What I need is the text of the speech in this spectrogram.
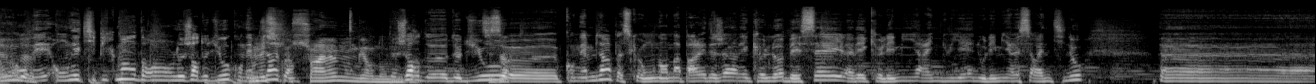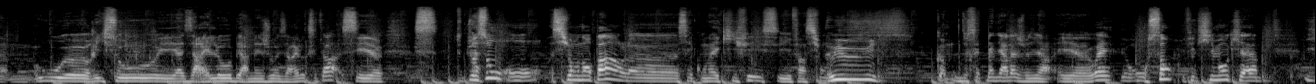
d'onde. On est, on est typiquement dans le genre de duo qu'on aime On est bien, sur, quoi. sur la même longueur d'onde. Le genre de, de duo euh, qu'on aime bien parce qu'on en a parlé déjà avec Lob et Sale, avec les Mir Nguyen ou les Mir et Sorrentino, euh, ou euh, Risso et Azarello, Bermejo, Azarello, etc. C'est, euh, c'est- de toute façon, on- si on en parle, c'est qu'on a kiffé. C'est, enfin, si on, Oui, oui, oui. comme de cette manière-là, je veux dire. Et ouais, on sent effectivement qu'il y a, il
